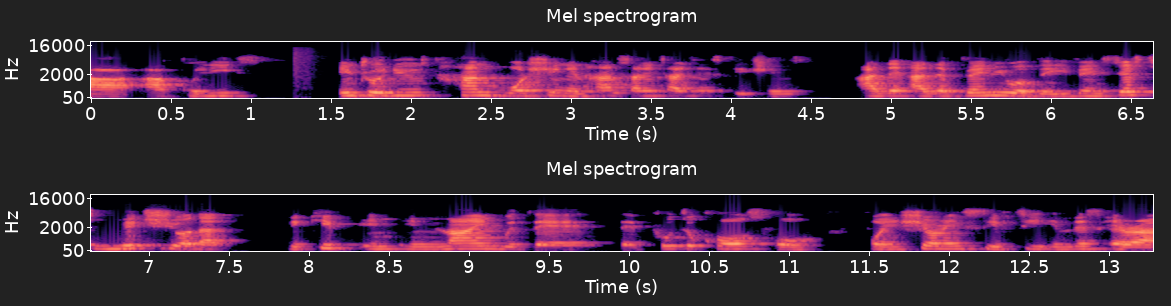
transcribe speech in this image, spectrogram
our, our colleagues introduced hand washing and hand sanitizing stations at the, at the venue of the events, just to make sure that they keep in, in line with the, the protocols for for ensuring safety in this era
